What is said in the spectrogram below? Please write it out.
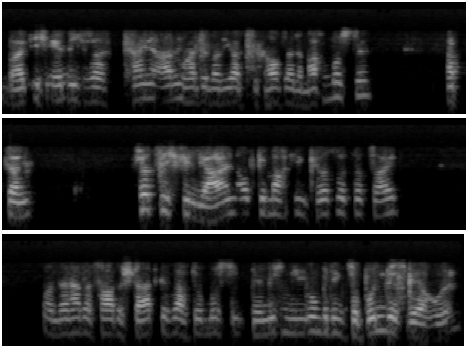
weil ich ehrlich gesagt keine Ahnung hatte, was ich als Verkaufsleiter machen musste. Habe dann 40 Filialen aufgemacht in kürzester Zeit. Und dann hat der Vater Staat gesagt, du musst, wir müssen die unbedingt zur Bundeswehr holen.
